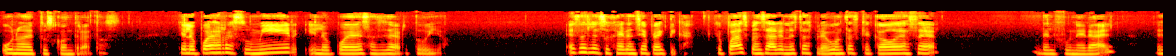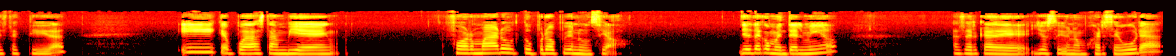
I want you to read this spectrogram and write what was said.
uno de tus contratos, que lo puedes resumir y lo puedes hacer tuyo. Esa es la sugerencia práctica, que puedas pensar en estas preguntas que acabo de hacer del funeral, de esta actividad, y que puedas también formar tu propio enunciado. Yo te comenté el mío, acerca de yo soy una mujer segura,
